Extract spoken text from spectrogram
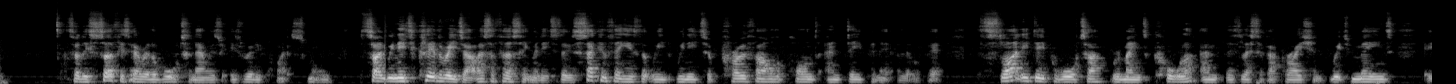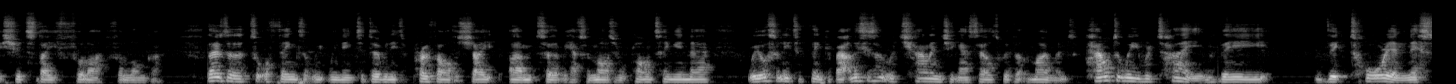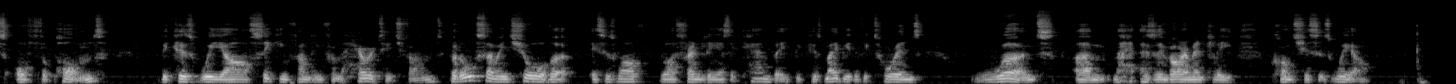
So the surface area of the water now is, is really quite small. So we need to clear the reeds out. That's the first thing we need to do. The second thing is that we, we need to profile the pond and deepen it a little bit. Slightly deeper water remains cooler and there's less evaporation, which means it should stay fuller for longer. Those are the sort of things that we, we need to do. We need to profile the shape um, so that we have some marginal planting in there. We also need to think about, and this is something we're challenging ourselves with at the moment, how do we retain the Victorianness of the pond because we are seeking funding from the Heritage Fund, but also ensure that it's as wildlife friendly as it can be because maybe the Victorians weren't um, as environmentally conscious as we are.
